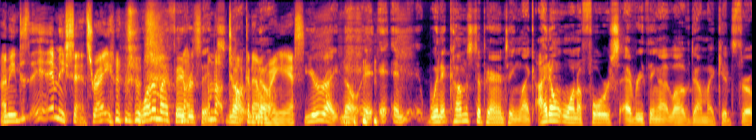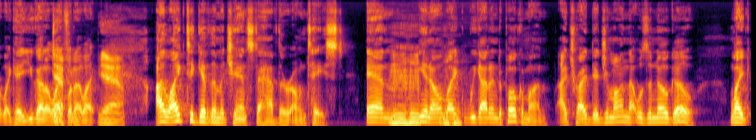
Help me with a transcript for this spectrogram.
I mean, does, it, makes sense, right? One of my favorite not, things. I'm not talking no, out no, of my ass. You're right. No, and, and, when it comes to parenting, like I don't want to force everything I love down my kid's throat. Like, hey, you got to like what I like. Yeah. I like to give them a chance to have their own taste. And mm-hmm, you know, mm-hmm. like we got into Pokemon. I tried Digimon. That was a no go. Like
